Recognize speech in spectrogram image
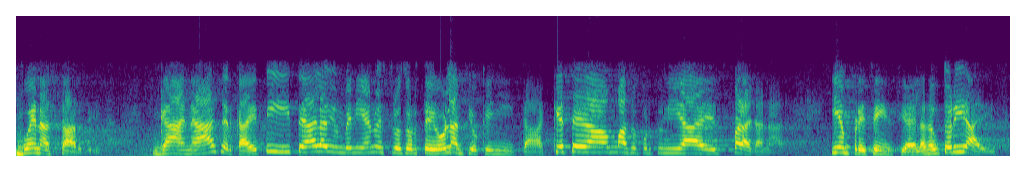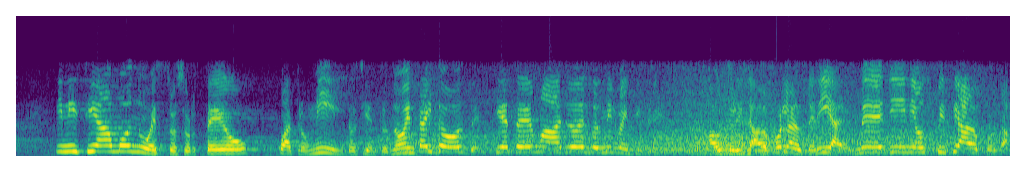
Buenas tardes. Gana cerca de ti te da la bienvenida a nuestro sorteo La Antioqueñita, que te da más oportunidades para ganar. Y en presencia de las autoridades, iniciamos nuestro sorteo 4292 del 7 de mayo del 2023, autorizado por la Lotería de Medellín y auspiciado por GAN.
